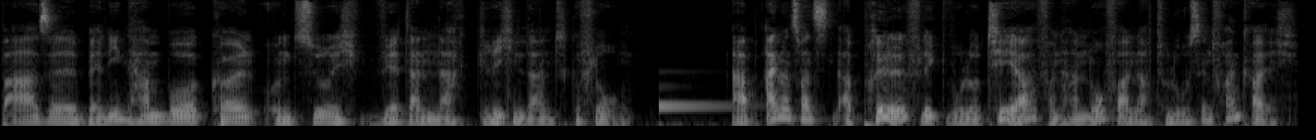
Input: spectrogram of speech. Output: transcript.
Basel, Berlin, Hamburg, Köln und Zürich wird dann nach Griechenland geflogen. Ab 21. April fliegt Volotea von Hannover nach Toulouse in Frankreich.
